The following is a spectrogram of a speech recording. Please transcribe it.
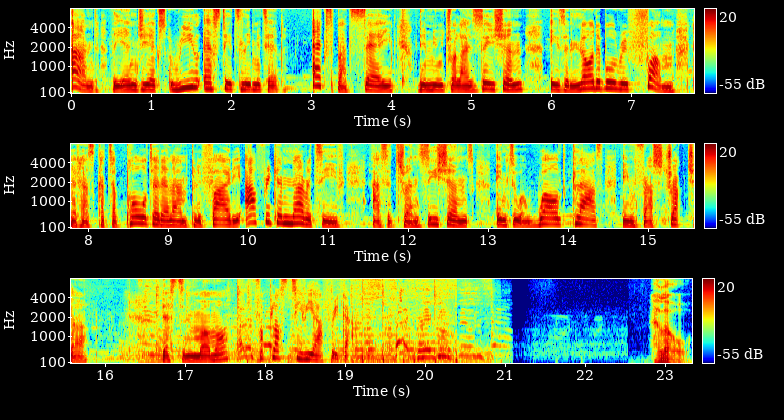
and the NGX Real Estate Limited. Experts say the demutualization is a laudable reform that has catapulted and amplified the African narrative as it transitions into a world class infrastructure. Destin Momoh for Plus TV Africa. Hello.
